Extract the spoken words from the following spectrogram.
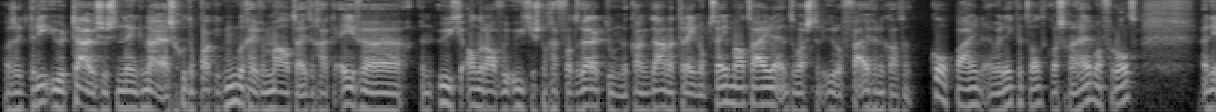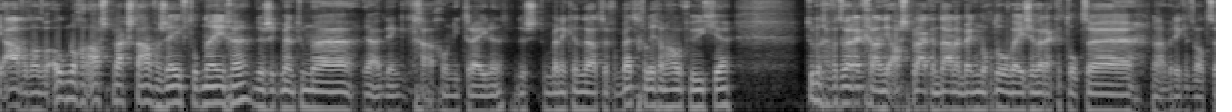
was ik drie uur thuis. Dus dan denk ik, nou ja, is goed, dan pak ik nu nog even een maaltijd. Dan ga ik even een uurtje, anderhalf uur uurtjes nog even wat werk doen. Dan kan ik daarna trainen op twee maaltijden. En toen was het een uur of vijf en ik had een koppijn en weet ik het wat. Ik was gewoon helemaal verrot. En die avond hadden we ook nog een afspraak staan van 7 tot 9. Dus ik ben toen, uh, ja, ik denk ik ga gewoon niet trainen. Dus toen ben ik inderdaad even bed gelegen een half uurtje. Toen nog even het werk gedaan, die afspraak. En daarna ben ik nog doorwezen werken tot, uh, nou weet ik het wat,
